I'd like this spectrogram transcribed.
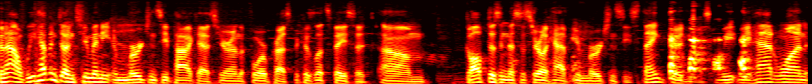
So now we haven't done too many emergency podcasts here on the Forward Press because let's face it, um, golf doesn't necessarily have emergencies. Thank goodness. we, we had one,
